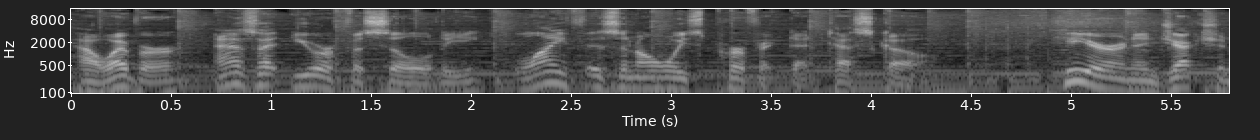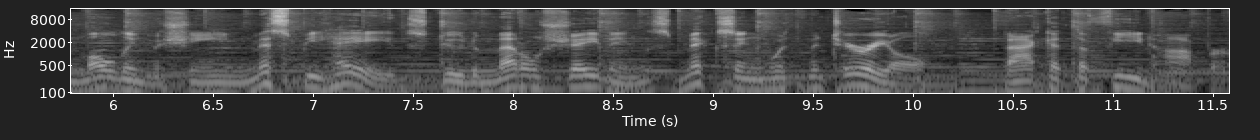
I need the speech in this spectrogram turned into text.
However, as at your facility, life isn't always perfect at Tesco. Here, an injection molding machine misbehaves due to metal shavings mixing with material back at the feed hopper.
